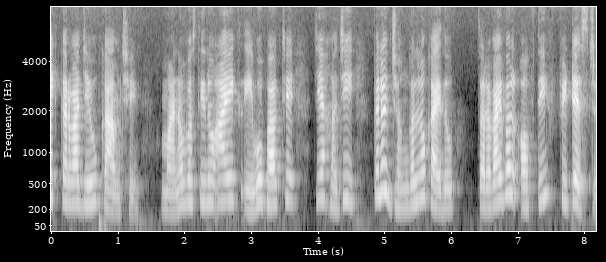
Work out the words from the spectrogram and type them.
એક કરવા જેવું કામ છે. માનવ વસ્તીનો આ એક એવો ભાગ છે જ્યાં હજી પેલો જંગલનો કાયદો સર્વાઈવલ ઓફ ધી ફિટેસ્ટ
